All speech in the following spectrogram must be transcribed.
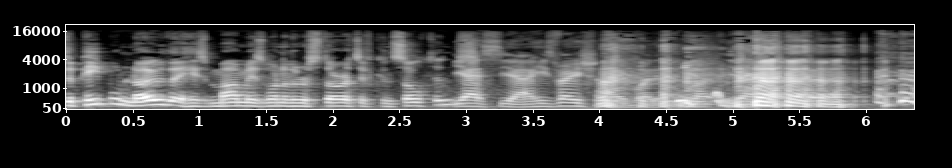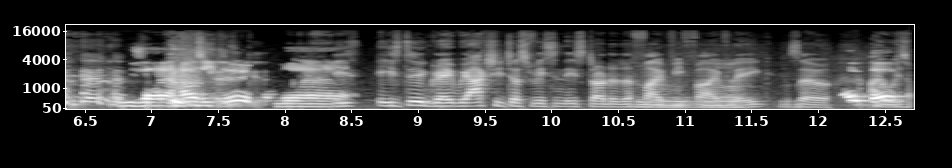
Do people know that his mum is one of the restorative consultants? Yes, yeah, he's very shy about it. But yeah, He's, uh, how's he doing? uh, he's, he's doing great. We actually just recently started a five v five wow. league, so Oh, I was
